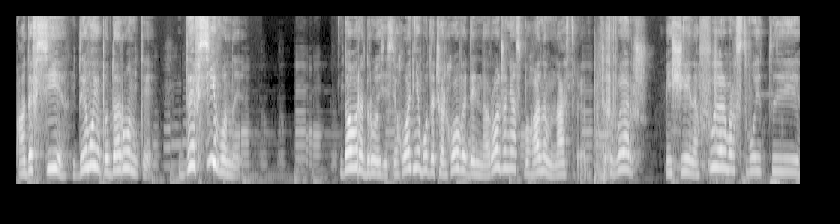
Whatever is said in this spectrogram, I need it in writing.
А де всі? Де мої подарунки? Де всі вони? Добре, друзі, сьогодні буде черговий день народження з поганим настроєм. Четвер і ще й на фермерство йти.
